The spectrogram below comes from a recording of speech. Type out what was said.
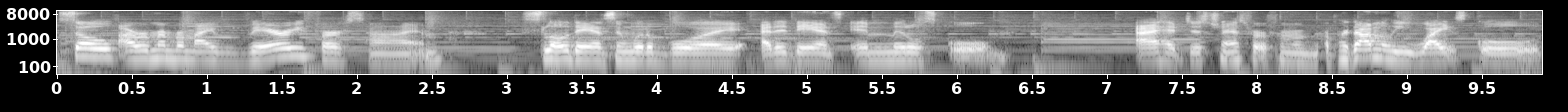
So I remember my very first time slow dancing with a boy at a dance in middle school. I had just transferred from a predominantly white school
